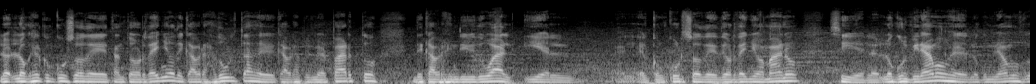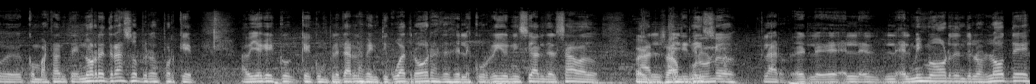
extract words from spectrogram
Lo, que es el concurso de tanto ordeño, de cabras adultas, de cabras primer parto, de cabras individual y el el, concurso de, ordeño a mano, sí, lo culminamos, eh, lo culminamos eh, con bastante, no retraso, pero porque había que, completar las 24 horas desde el escurrido inicial del sábado al, inicio. Claro, el, mismo orden de los lotes,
